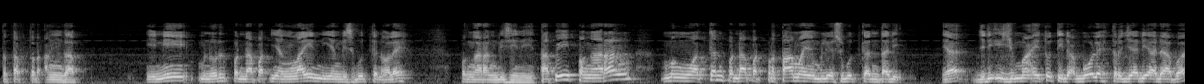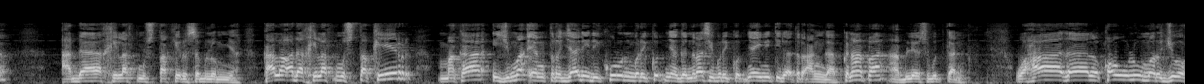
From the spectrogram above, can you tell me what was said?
tetap teranggap. Ini menurut pendapat yang lain yang disebutkan oleh pengarang di sini. Tapi pengarang menguatkan pendapat pertama yang beliau sebutkan tadi. Ya, jadi ijma itu tidak boleh terjadi ada apa? Ada khilaf mustakir sebelumnya. Kalau ada khilaf mustakir, maka ijma yang terjadi di kurun berikutnya, generasi berikutnya ini tidak teranggap. Kenapa? Nah, beliau sebutkan. Wahadal qawlu marjuh.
